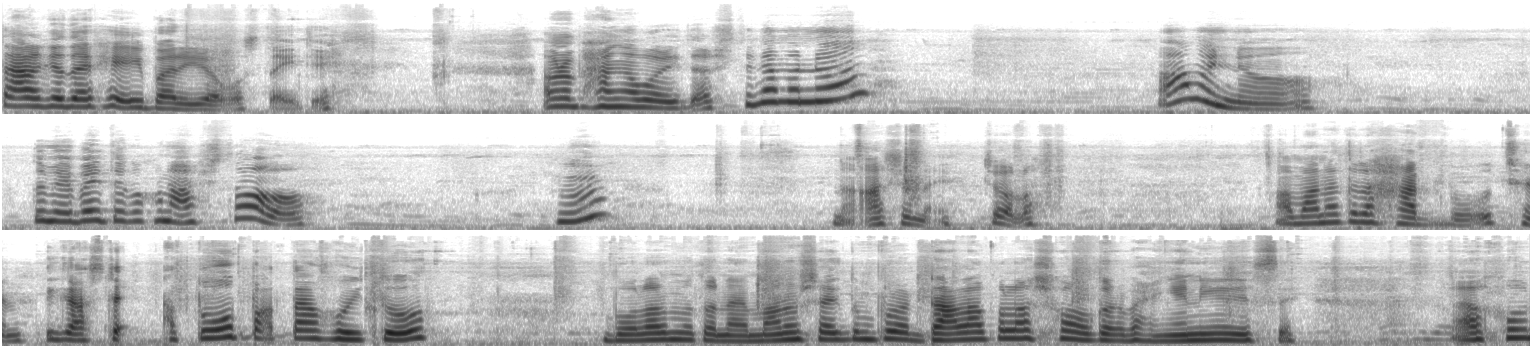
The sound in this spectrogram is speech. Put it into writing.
তার আগে দেখে এই বাড়ির অবস্থা এই যে। আমরা ভাঙা বাড়িতে আসছি। না মানো? আমানো তুমি এ বাড়িতে কখন আসছো? হুম? না, আসে নাই। চলো। আমার না তাহলে হাঁটবো, বুঝছেন? এই গাছটা এত পাতা হইতো, বলার মতো নয় মানুষ একদম পুরো ডালাপালা সহকারে ভেঙে নিয়ে গেছে। এখন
